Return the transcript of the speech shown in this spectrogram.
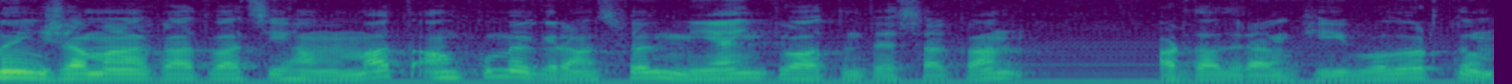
Նույն ժամանակահատվածի համեմատ անկում է գրանցվել միայն գյուղատնտեսական արտադրանքի ոլորտում։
